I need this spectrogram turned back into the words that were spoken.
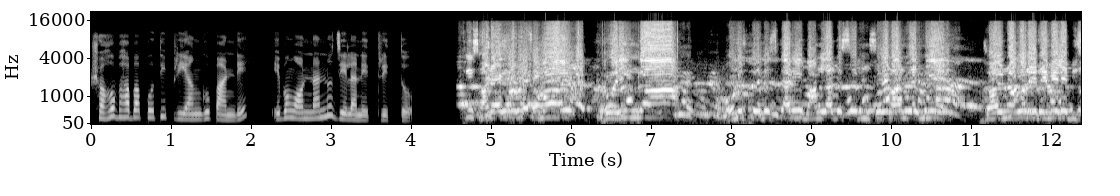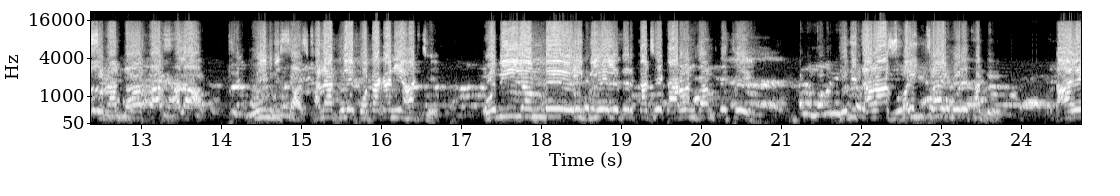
সহভাবাপতি প্রিয়াঙ্গু পাণ্ডে এবং অন্যান্য জেলা নেতৃত্ব। সাড়ে সময় রোহিঙ্গা অনুপ্রবেশকারী বাংলাদেশের মুসলমানদের নিয়ে জয়নগরের এমএলএ বিশ্বনাথ দাস তার শালা উইন বিশ্বাস খানা খুলে পতাকা নিয়ে হাঁটছে। অবিলম্বে এই বিএলএদের কাছে কারণ জানতে চেয়ে যদি তারা স্বেচ্ছায় করে থাকে, তাহলে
